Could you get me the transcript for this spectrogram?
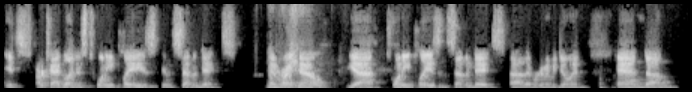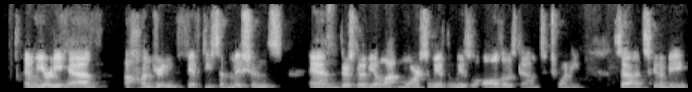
it's our tagline is 20 plays in seven days. No and pressure. right now, yeah, 20 plays in seven days uh, that we're going to be doing, and um, and we already have 150 submissions, and there's going to be a lot more. So we have to weasel all those down to 20. So it's going to be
